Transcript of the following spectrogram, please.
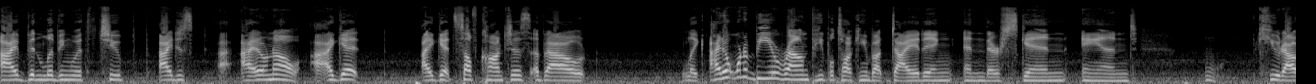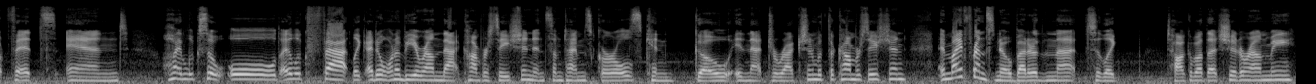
I've been living with two I just I, don't know. I get I get self-conscious about like I don't want to be around people talking about dieting and their skin and cute outfits and oh, I look so old, I look fat. Like I don't want to be around that conversation and sometimes girls can go in that direction with the conversation. And my friends know better than that to like talk about that shit around me,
